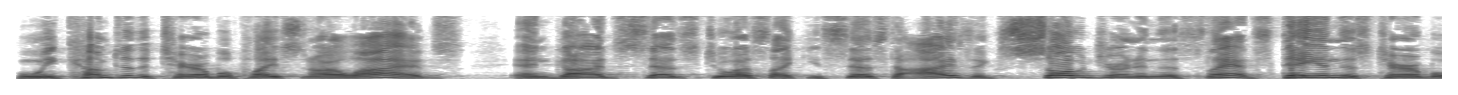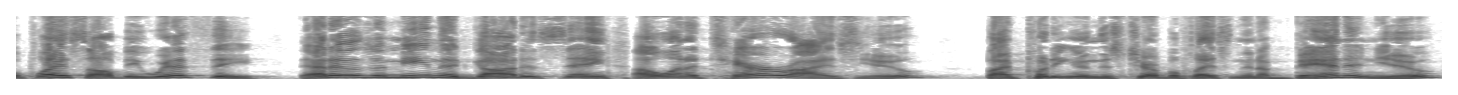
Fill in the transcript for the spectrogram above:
when we come to the terrible place in our lives, and God says to us, like he says to Isaac, sojourn in this land. Stay in this terrible place, I'll be with thee. That doesn't mean that God is saying, I want to terrorize you by putting you in this terrible place and then abandon you.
